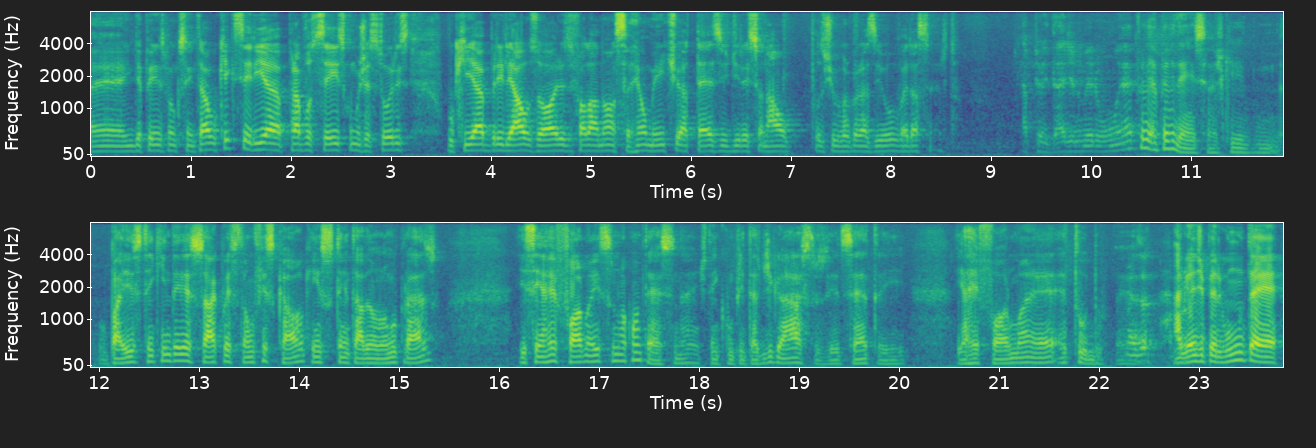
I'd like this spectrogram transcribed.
é, independência do Banco Central, o que, que seria para vocês, como gestores, o que ia brilhar os olhos e falar, nossa, realmente a tese direcional positiva para o Brasil vai dar certo? A prioridade número um é, é a Previdência. Acho que o país tem que endereçar a questão fiscal, que é insustentável no longo prazo, e sem a reforma isso não acontece. Né? A gente tem que cumprir teto de gastos e etc. E, e a reforma é, é tudo. É, a... a... grande pergunta é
